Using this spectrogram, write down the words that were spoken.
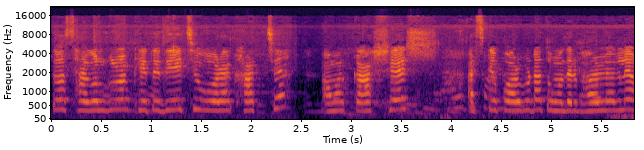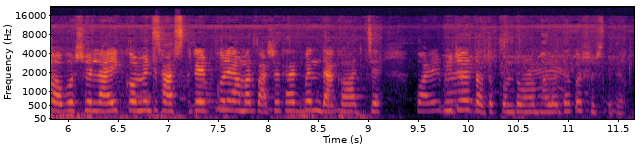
তো ছাগলগুলোর খেতে দিয়েছি, ওরা খাচ্ছে। আমার কাজ শেষ। আজকে পর্বটা তোমাদের ভালো লাগলে অবশ্যই লাইক কমেন্ট সাবস্ক্রাইব করে আমার পাশে থাকবেন। দেখা হচ্ছে পরের ভিডিও ততক্ষণ তোমরা ভালো থাকো, সুস্থ থাকো।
